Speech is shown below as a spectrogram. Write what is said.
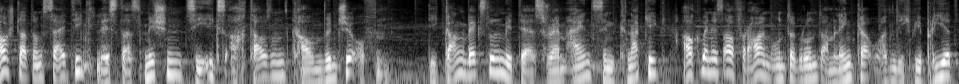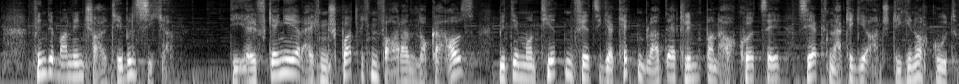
Ausstattungsseitig lässt das Mission CX8000 kaum Wünsche offen. Die Gangwechsel mit der SRAM 1 sind knackig, auch wenn es auf rauem Untergrund am Lenker ordentlich vibriert, findet man den Schalthebel sicher. Die elf Gänge reichen sportlichen Fahrern locker aus, mit dem montierten 40er Kettenblatt erklimmt man auch kurze, sehr knackige Anstiege noch gut.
